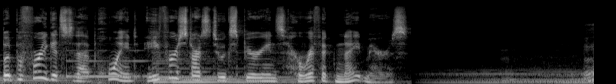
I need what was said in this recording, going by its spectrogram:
But before he gets to that point, he first starts to experience horrific nightmares. It's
